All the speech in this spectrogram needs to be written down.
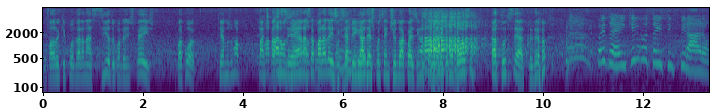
e falaram que pô, não era nascido quando a gente fez, eu falo, pô, temos uma participaçãozinha parcela, nessa pô, parada aí. Se quiser pingar 10% do aquezinho do salário aqui no bolso, tá tudo certo, entendeu? Pois é, em quem vocês se inspiraram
